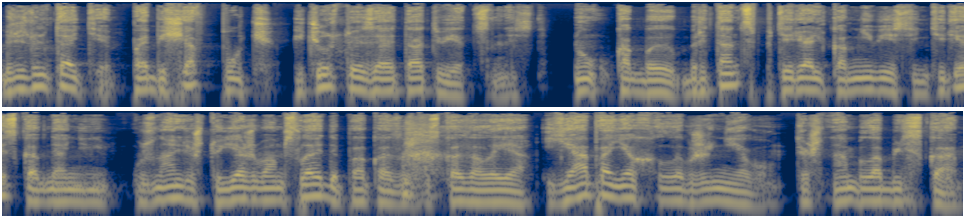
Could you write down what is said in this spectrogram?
В результате, пообещав путь и чувствуя за это ответственность, ну, как бы британцы потеряли ко мне весь интерес, когда они узнали, что я же вам слайды показывала, сказала я. Я поехала в Женеву, она была близка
